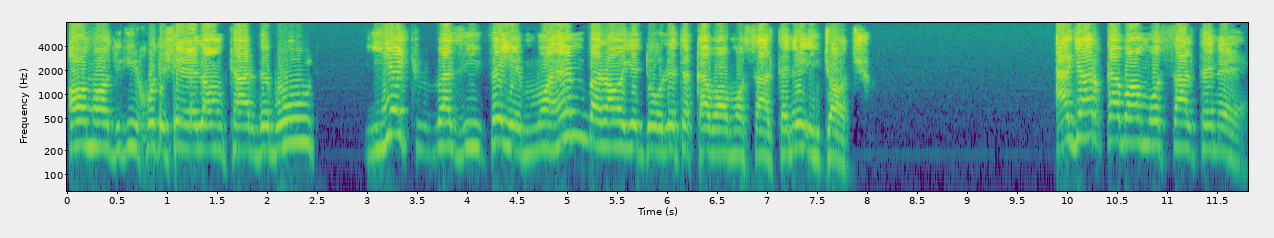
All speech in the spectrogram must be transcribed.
آمادگی خودش اعلام کرده بود یک وظیفه مهم برای دولت قوام السلطنه ایجاد شد. اگر قوام السلطنه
